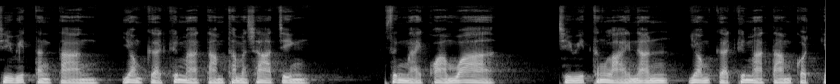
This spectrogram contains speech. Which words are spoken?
ชีวิตต่างๆ ย่อมเกิดขึ้นมาตามธรรมชาติจริง ซึ่งหมายความว่า ชีวิตทั้งหลายนั้นย่อมเกิดขึ้นมาตามกฎเก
